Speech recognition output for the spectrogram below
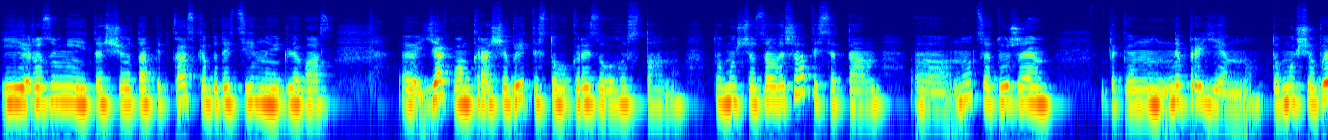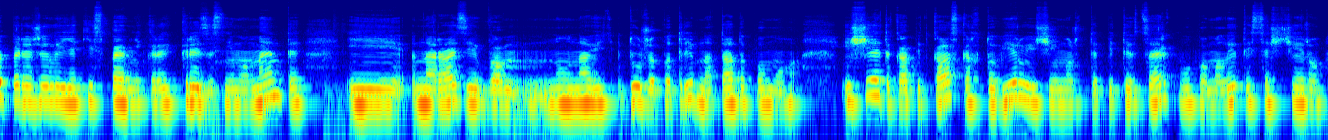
і розумієте, що та підказка буде цінною для вас. Е, Як вам краще вийти з того кризового стану? Тому що залишатися там ну, це дуже таке, ну, неприємно, тому що ви пережили якісь певні кризисні моменти, і наразі вам ну, навіть дуже потрібна та допомога. І ще є така підказка, хто віруючий, можете піти в церкву, помолитися щиро,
